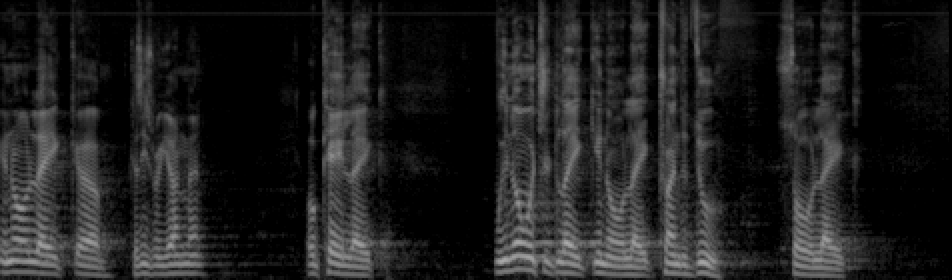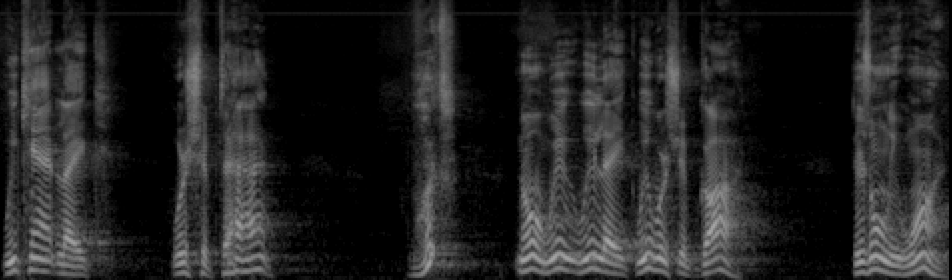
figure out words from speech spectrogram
You know, like, because uh, these were young men. Okay, like, we know what you're like, you know, like trying to do. So, like, we can't, like, worship that. What? No, we, we like, we worship God. There's only one.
